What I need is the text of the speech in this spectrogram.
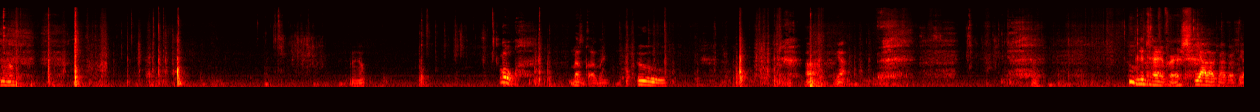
You know. You know. Oh. that's my Ooh. Oh, yeah. You can try it first. Yeah, I'll try first, yeah.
